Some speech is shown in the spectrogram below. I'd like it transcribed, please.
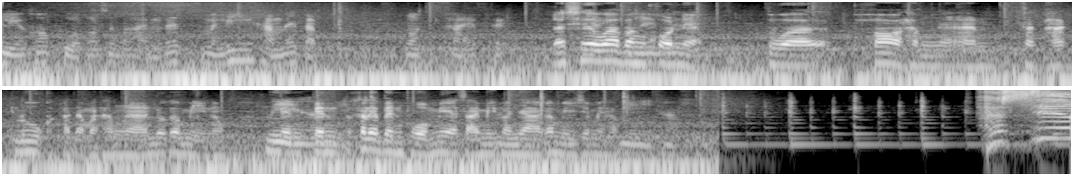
เลี้ยงครอบครัวเขาสบายมันก็มันก็ยิ่งทำให้แบบ multiply effect แล้วเชื่อว่าบางคนเนี่ย ตัวพ่อทำงานสักพักลูกอาจจะมาทำงานด้วยก็มีเนาะมีเป็นครับเป็นเขาเรียกเป็นผัวเมียสามีปัญญาก็มีใช่ไหมครับ มีครับ I still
